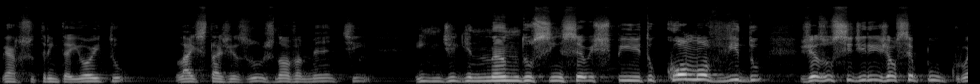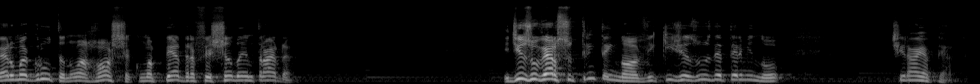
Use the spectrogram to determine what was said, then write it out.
Verso 38 Lá está Jesus novamente, indignando-se em seu espírito, comovido. Jesus se dirige ao sepulcro. Era uma gruta, numa rocha, com uma pedra fechando a entrada. E diz o verso 39 que Jesus determinou: tirai a pedra.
